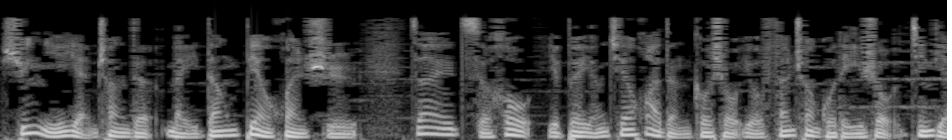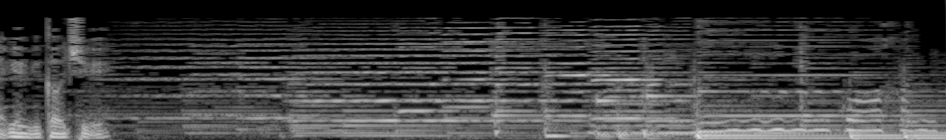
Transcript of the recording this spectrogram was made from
勋妮演唱的。每当变幻时，在此后也被杨千嬅等歌手有翻唱过的一首经典粤语歌曲。过去，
